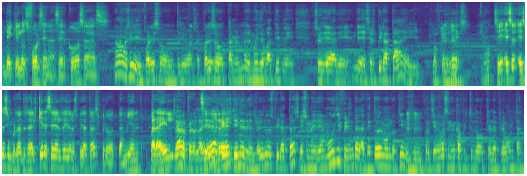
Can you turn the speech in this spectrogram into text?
de que los forcen a hacer cosas. No, sí, por eso te digo, o sea, por eso también es muy debatible su idea de, de ser pirata y lo que él es, ¿no? Sí, eso, eso es importante. O sea, él quiere ser el rey de los piratas, pero también para él. Claro, pero la idea que rey- él tiene del rey de los piratas es una idea muy diferente a la que todo el mundo tiene. Porque vemos en un capítulo que le preguntan,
